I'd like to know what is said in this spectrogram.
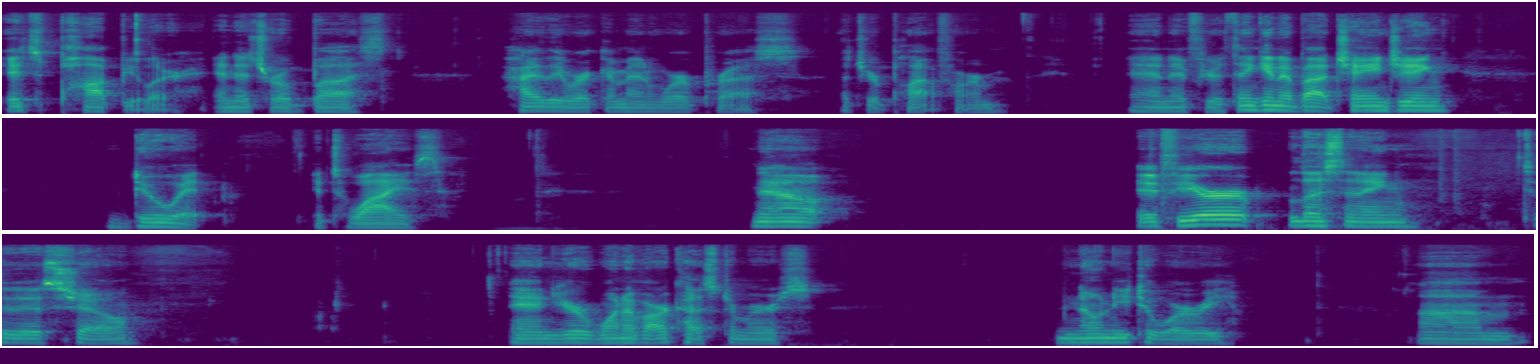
it's popular and it's robust highly recommend WordPress as your platform. And if you're thinking about changing, do it. It's wise. Now, if you're listening to this show and you're one of our customers, no need to worry. Um,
